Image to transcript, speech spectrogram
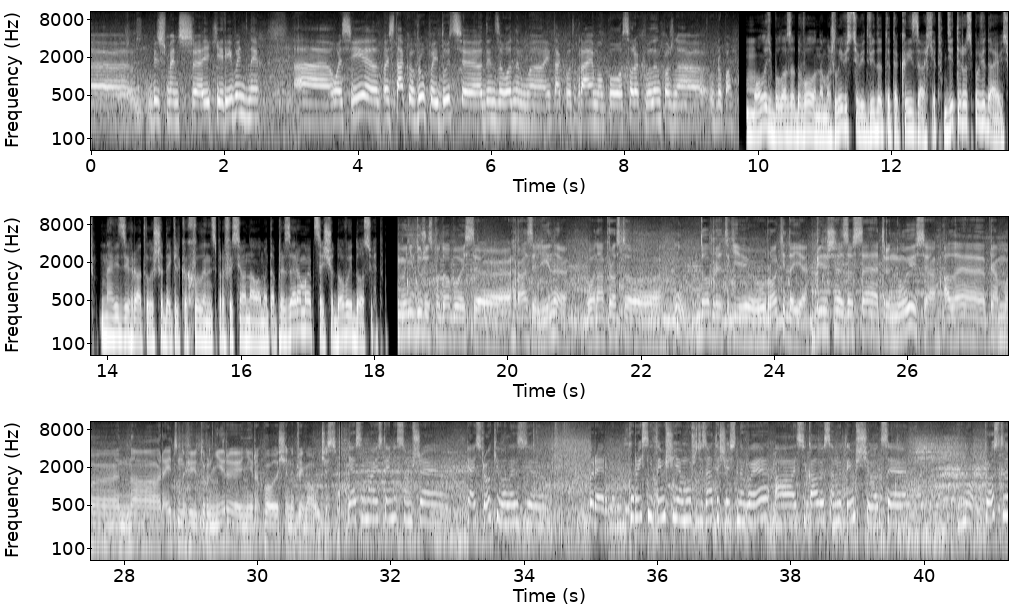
більш-менш який рівень в них. Ось і ось так групи йдуть е, один за одним, е, і так от граємо по 40 хвилин кожна група. Молодь була задоволена можливістю відвідати такий захід. Діти розповідають, навіть зіграти лише декілька хвилин з професіоналами та призерами це чудовий досвід. Мені дуже сподобалася гра з Еліною. Вона просто ну, добре такі уроки дає. Більше за все тренуюся, але прямо на рейтингові турніри ніколи ще не приймав участь. Я займаюся тенісом вже 5 років, але з перервами. Корисні тим, що я можу дізнати щось нове, а цікаве саме тим, що це ну, просто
